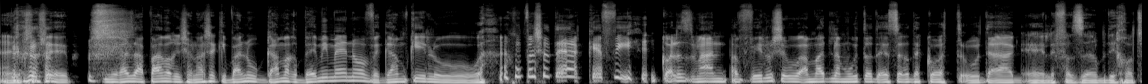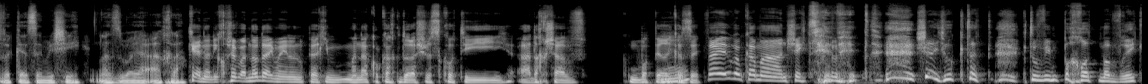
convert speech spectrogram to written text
אני חושב שנראה זה הפעם הראשונה שקיבלנו גם הרבה ממנו וגם כאילו הוא פשוט היה כיפי כל הזמן אפילו שהוא עמד למות עוד 10 דקות הוא דאג אה, לפזר בדיחות וקסם אישי אז הוא היה אחלה. כן אני חושב אני לא יודע אם היה לנו פרק עם מנה כל כך גדולה של סקוטי עד עכשיו כמו בפרק mm-hmm. הזה והיו גם כמה אנשי צוות שהיו קצת כתובים פחות מבריק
